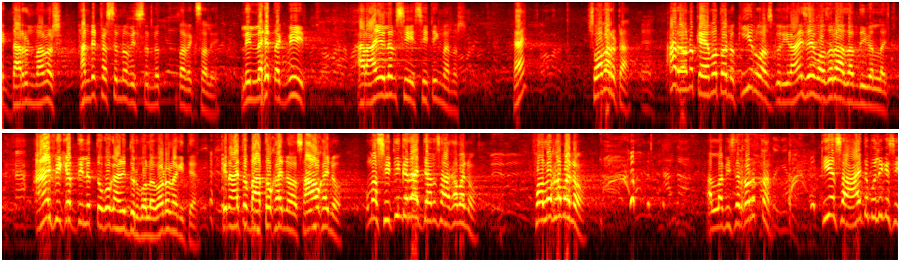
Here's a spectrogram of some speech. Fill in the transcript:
এক দারুণ মানুষ হান্ড্রেড পার্সেন্ট নবীর সুন্নত চলে। লিল্লাহে তাকবীর। আর আমি হইলাম সিটিং মানুষ। হ্যাঁ? সোয়া বারোটা? আর অন্য কেমত অন্য কি রোয়াজ করি? আই যে বজরে আজান দিবেন লাই আই পিক আপ দিলে তোকে গাড়ি দুর্বল হয়, ঘটনা কিতা? কিন্তু আই তো ভাতও খাই ন, চাও খাই ন। ওমা সিটিং করে আজ যারা চা খাবাই ন ফলও খাবাই ন আল্লাহ বিচার করত তার। কি আছে? আই তো বলি গেছি।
